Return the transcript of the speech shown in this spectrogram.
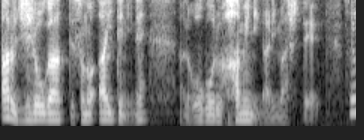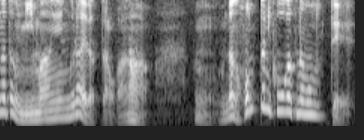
ある事情があって、その相手にね、あの、おごる羽目になりまして、それが多分2万円ぐらいだったのかな。うん。なんか本当に高額なものって、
